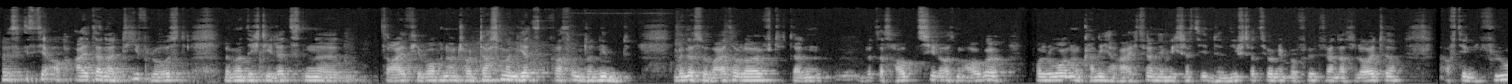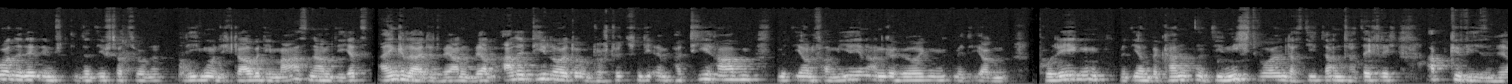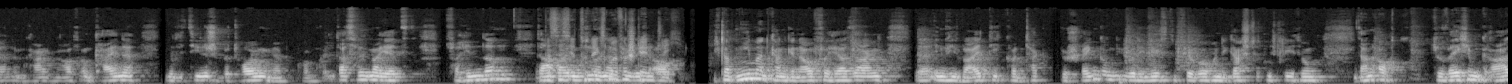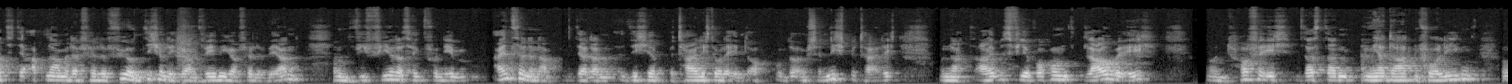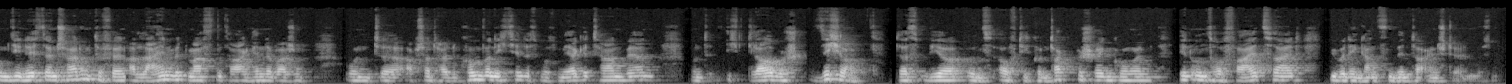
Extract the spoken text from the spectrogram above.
Es ist ja auch alternativlos, wenn man sich die letzten äh, drei, vier Wochen anschaut, dass man jetzt was unternimmt. Wenn es so weiterläuft, dann wird das Hauptziel aus dem Auge verloren und kann nicht erreicht werden, nämlich dass die Intensivstationen überfüllt werden, dass Leute auf den Fluren in den Intensivstationen liegen. Und ich glaube, die Maßnahmen, die jetzt eingeleitet werden, werden alle die Leute unterstützen, die Empathie haben mit ihren Familienangehörigen, mit ihren Kollegen, mit ihren Bekannten, die nicht wollen, dass die dann tatsächlich abgewiesen werden im Krankenhaus und keine medizinische Betreuung mehr bekommen können. Das will man jetzt verhindern. Dabei das ist ja zunächst mal verständlich. Ich glaube, niemand kann genau vorhersagen, äh, inwieweit die Kontaktbeschränkung über die nächsten vier Wochen, die Gaststättenschließung, dann auch zu welchem Grad der Abnahme der Fälle führen. Sicherlich werden es weniger Fälle werden. Und wie viel, das hängt von jedem Einzelnen ab, der dann sich hier beteiligt oder eben auch unter Umständen nicht beteiligt. Und nach drei bis vier Wochen glaube ich, und hoffe ich, dass dann mehr Daten vorliegen, um die nächste Entscheidung zu fällen. Allein mit Masken tragen, Hände waschen und äh, Abstand halten kommen wir nicht hin. Es muss mehr getan werden. Und ich glaube sicher, dass wir uns auf die Kontaktbeschränkungen in unserer Freizeit über den ganzen Winter einstellen müssen.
